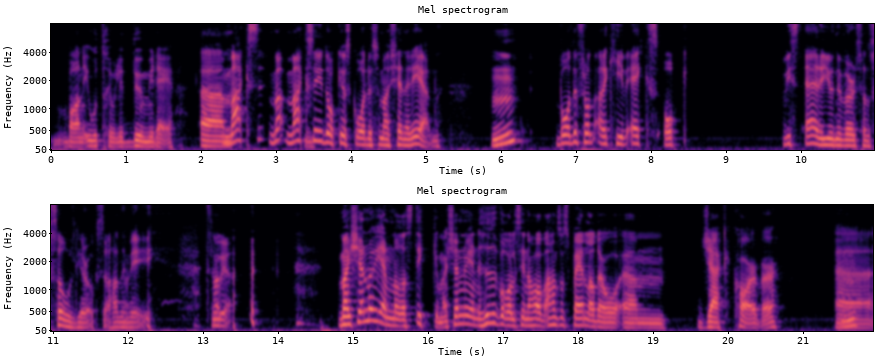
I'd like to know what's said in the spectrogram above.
bara en otroligt dum idé. Um, Max, Ma, Max är ju dock en skådis som man känner igen. mm, Både från Arkiv X och... Visst är det Universal Soldier också han är med i? Tror jag. Man känner igen några stycken, man känner igen huvudrollsinnehavare, han som spelar då ehm, Jack Carver. eh,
